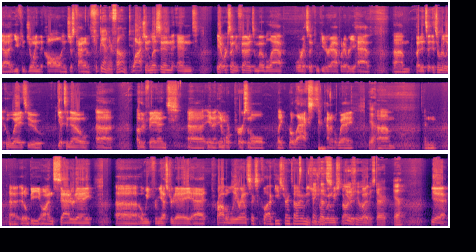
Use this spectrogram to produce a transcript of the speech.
uh, you can join the call and just kind of could be on your phone too. watch and listen. And yeah, it works on your phone. It's a mobile app or it's a computer app, whatever you have. Um, but it's a, it's a really cool way to get to know uh, other fans uh, in, a, in a more personal, like relaxed kind of a way. Yeah. Um, and uh, it'll be on Saturday, uh, a week from yesterday, at probably around six o'clock Eastern time. Is usually when we start. Usually it, when we start. Yeah. yeah,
